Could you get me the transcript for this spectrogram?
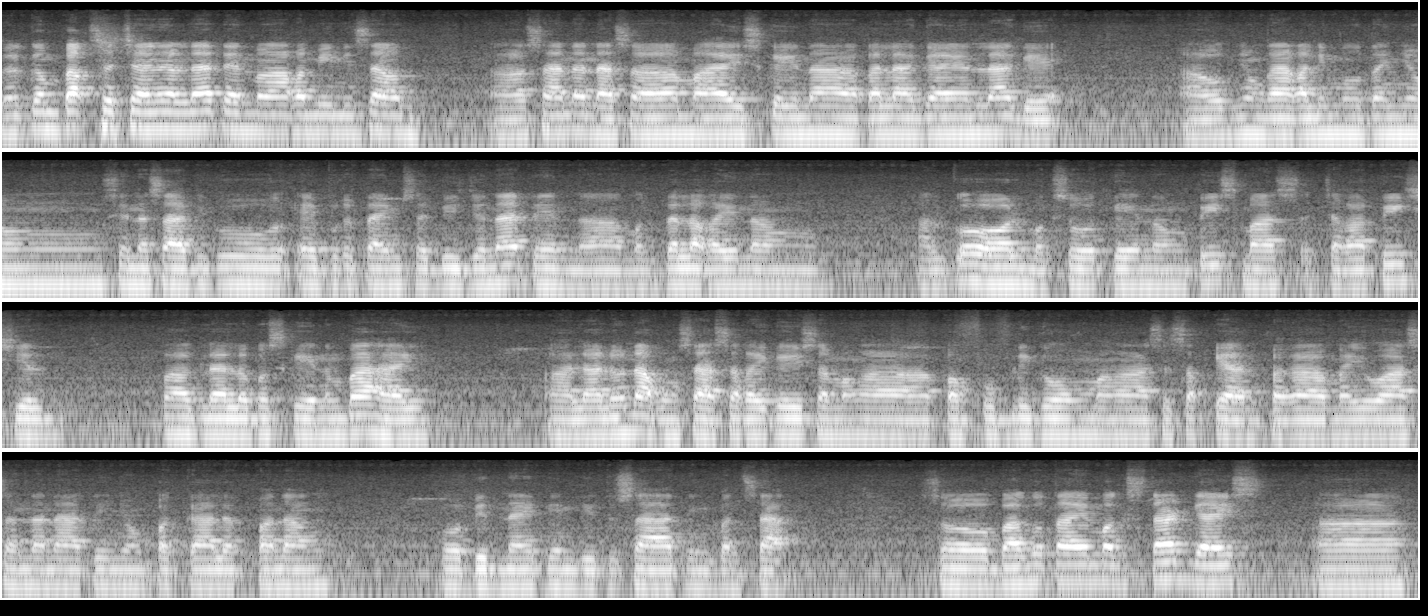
Welcome back sa channel natin mga kamini sound. Ah, sana nasa maayos kayo na kalagayan lagi. Ah, huwag niyong kakalimutan yung sinasabi ko every time sa video natin na magdala kayo ng alcohol, magsuot kayo ng face mask at saka face shield pag lalabas kayo ng bahay. Ah, lalo na kung sasakay kayo sa mga pampublikong mga sasakyan para maiwasan na natin yung pagkalat pa ng COVID-19 dito sa ating bansa. So, bago tayo mag-start guys, ah,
